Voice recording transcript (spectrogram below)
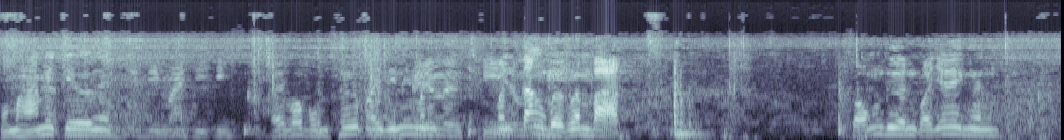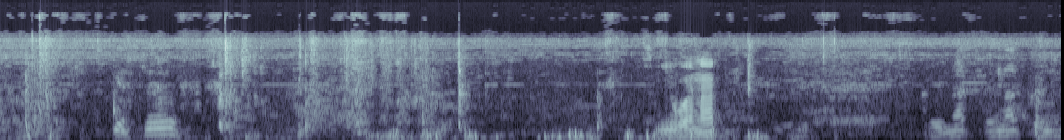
ผมหาไม่เจอไงสีไม้สีจริงไอ้พอผมซื้อไปทีนี้มันไอ้นั่นมันสีมันตั้งเบิกลำบากสองเดือนกว่าจะได้เงินเก็บซื้อสีวอลนัทเดนัทเดนัทตัวนี้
